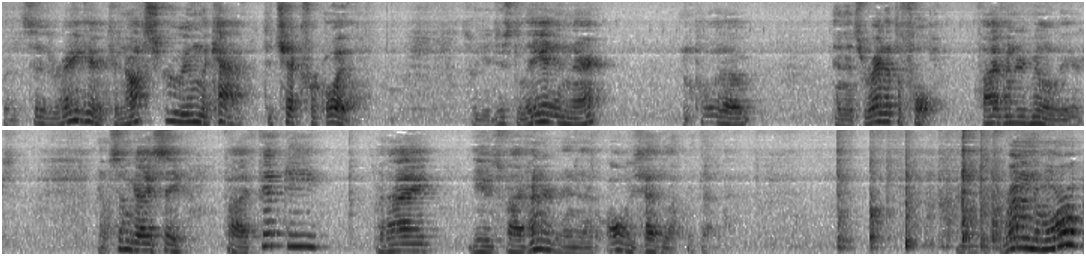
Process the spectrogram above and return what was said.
But it says right here to not screw in the cap to check for oil. So you just lay it in there and pull it out and it's right at the full, 500 milliliters. Now some guys say 550, but I use 500 and I've always had luck with that. It's running tomorrow,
